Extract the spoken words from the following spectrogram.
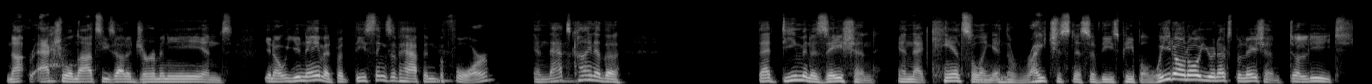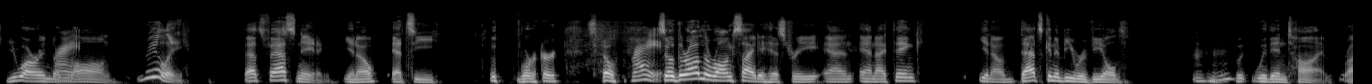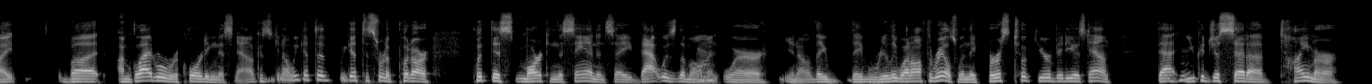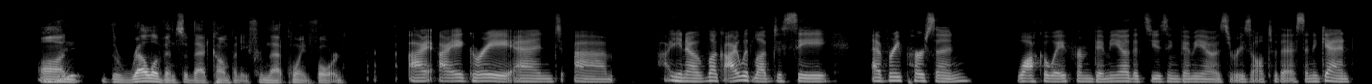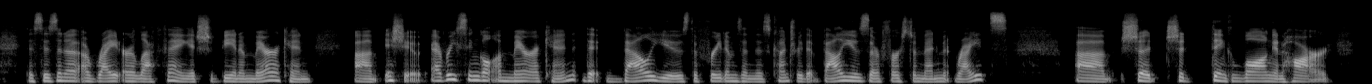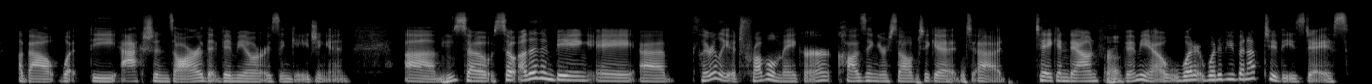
not actual Nazis out of Germany and you know you name it but these things have happened before. And that's kind of the that demonization and that canceling and the righteousness of these people. We don't owe you an explanation. Delete. You are in the right. wrong. Really? That's fascinating you know etsy worker. So right. so they're on the wrong side of history. And and i think you know that's going to be revealed mm-hmm. w- within time right but i'm glad we're recording this now because you know we get to we get to sort of put our put this mark in the sand and say that was the moment yeah. where you know they they really went off the rails when they first took your videos down that mm-hmm. you could just set a timer on mm-hmm. the relevance of that company from that point forward I I agree, and um, you know, look, I would love to see every person walk away from Vimeo that's using Vimeo as a result of this. And again, this isn't a, a right or left thing. It should be an American um, issue. Every single American that values the freedoms in this country, that values their First Amendment rights, um, should should think long and hard about what the actions are that Vimeo is engaging in. Um, mm-hmm. So, so other than being a uh, clearly a troublemaker, causing yourself to get uh, taken down from uh-huh. Vimeo, what what have you been up to these days?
